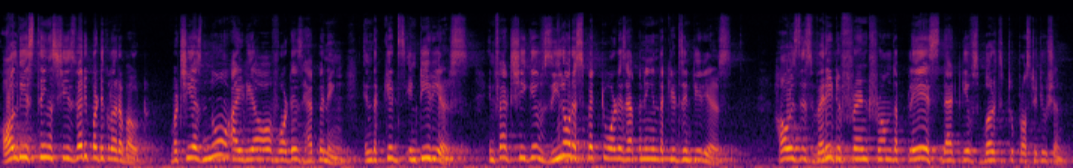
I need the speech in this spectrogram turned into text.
All these things she is very particular about, but she has no idea of what is happening in the kids' interiors. In fact, she gives zero respect to what is happening in the kids' interiors. How is this very different from the place that gives birth to prostitution?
